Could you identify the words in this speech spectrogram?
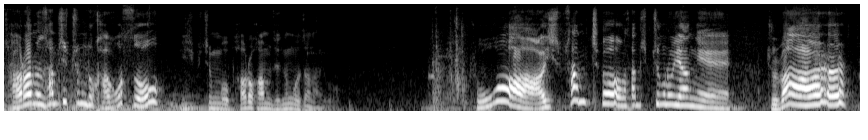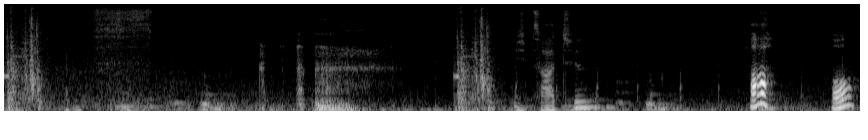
잘하면 30층도 가겠어 20층 뭐 바로 가면 되는 거잖아 이거. 좋아 23층 30층으로 향해. 출발! (24층) 아 어?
